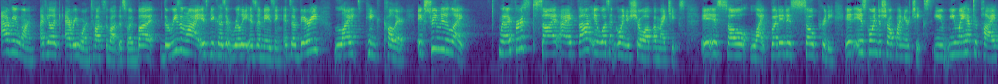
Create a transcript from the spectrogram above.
everyone, I feel like everyone talks about this one. But the reason why is because it really is amazing. It's a very light pink color. Extremely light. When I first saw it, I thought it wasn't going to show up on my cheeks. It is so light, but it is so pretty. It is going to show up on your cheeks. You, you may have to apply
